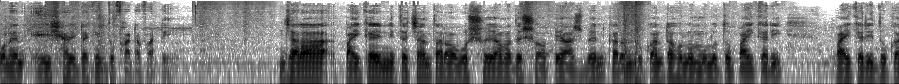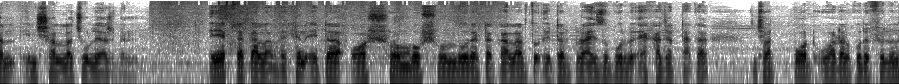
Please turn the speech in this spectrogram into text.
বলেন, এই শাড়িটা কিন্তু ফাটাফাটি। যারা পাইকারি নিতে চান, তারা অবশ্যই আমাদের শপে আসবেন, কারণ দোকানটা হলো মূলত পাইকারি। পাইকারি দোকান ইনশাল্লাহ চলে আসবেন। এই একটা কালার দেখেন, এটা অসম্ভব সুন্দর একটা কালার তো এটার প্রাইসও পড়বে এক হাজার টাকা। ঝটপট অর্ডার করে ফেলুন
